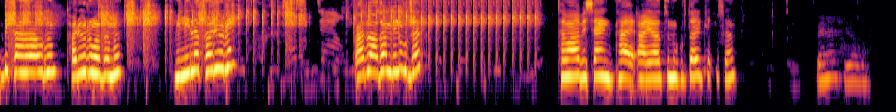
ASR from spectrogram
Bir tane daha vurdum. Tarıyorum adamı. Miniyle tarıyorum. Abi adam beni vuracak. Tamam abi sen hay- hayatını kurtarırken Ben her şeyi aldım.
